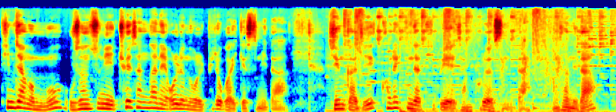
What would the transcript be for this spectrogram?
팀장 업무 우선순위 최상단에 올려놓을 필요가 있겠습니다. 지금까지 커넥팅다 TV의 장프로였습니다. 감사합니다.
